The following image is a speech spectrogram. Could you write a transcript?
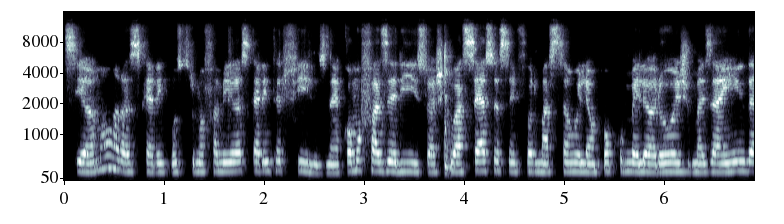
se amam, elas querem construir uma família, elas querem ter filhos, né? Como fazer isso? Acho que o acesso a essa informação ele é um pouco melhor hoje, mas ainda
